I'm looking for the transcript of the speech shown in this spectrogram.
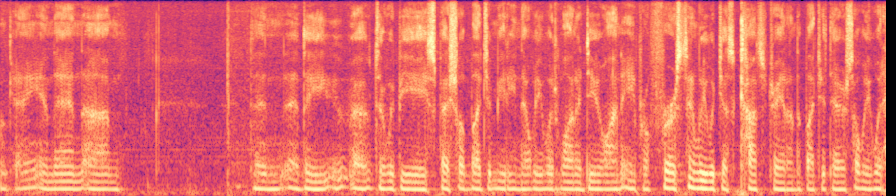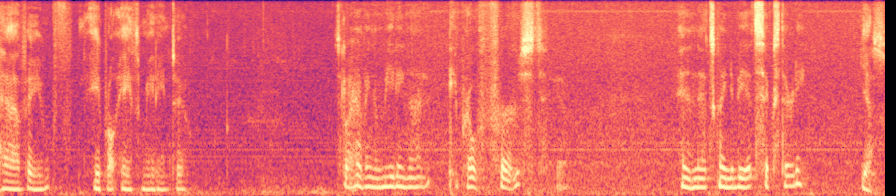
Okay, and then, um, then uh, the, uh, there would be a special budget meeting that we would want to do on April 1st, and we would just concentrate on the budget there, so we would have a f- April 8th meeting too. So we're having a meeting on April 1st. Yeah. And that's going to be at 6:30? Yes.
